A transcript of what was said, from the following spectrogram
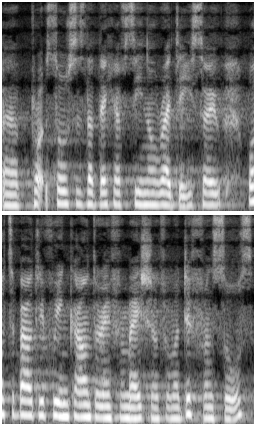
uh, sources that they have seen already. So what about if we encounter information from a different source?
